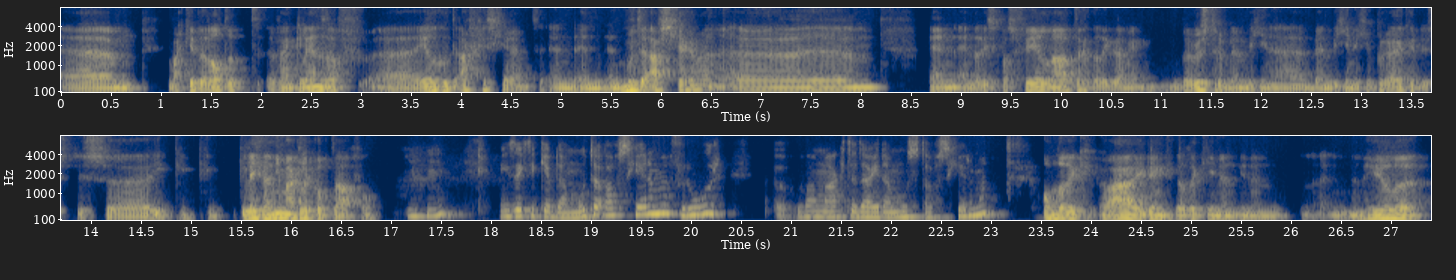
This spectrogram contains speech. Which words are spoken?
Um, maar ik heb dat altijd van kleins af heel goed afgeschermd en, en, en moeten afschermen. Ehm, en, en dat is pas veel later dat ik dat bewuster ben beginnen, ben beginnen gebruiken. Dus, dus uh, ik, ik, leg dat niet makkelijk op tafel. -hmm. Je zegt, ik heb dat moeten afschermen vroeger. Eh, wat maakte dat je dat moest afschermen? Omdat ik, ja, ik denk dat ik in een, in een, een hele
